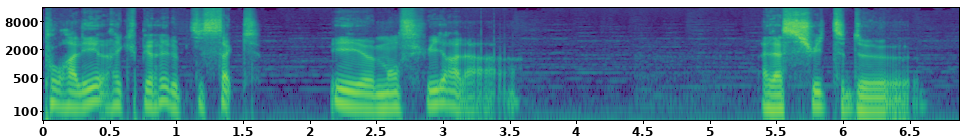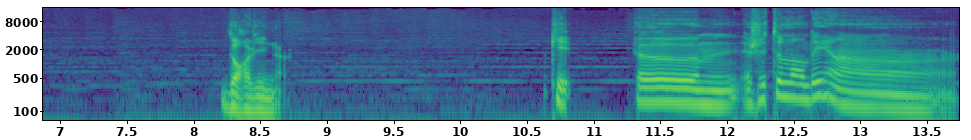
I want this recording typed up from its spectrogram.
pour aller récupérer le petit sac et euh, m'enfuir à la à la suite de d'Orline. Euh, je vais te demander un,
